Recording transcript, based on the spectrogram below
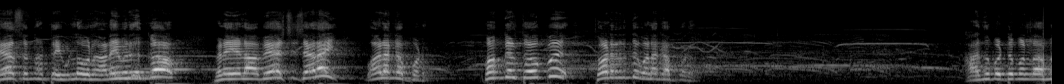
ரேஷன் அட்டை உள்ளவர்கள் அனைவருக்கும் விலையில்லா வேஷ்டி சேலை வழங்கப்படும். பொங்கல் தொகுப்பு தொடர்ந்து வழங்கப்படும். அது மட்டுமல்லாம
